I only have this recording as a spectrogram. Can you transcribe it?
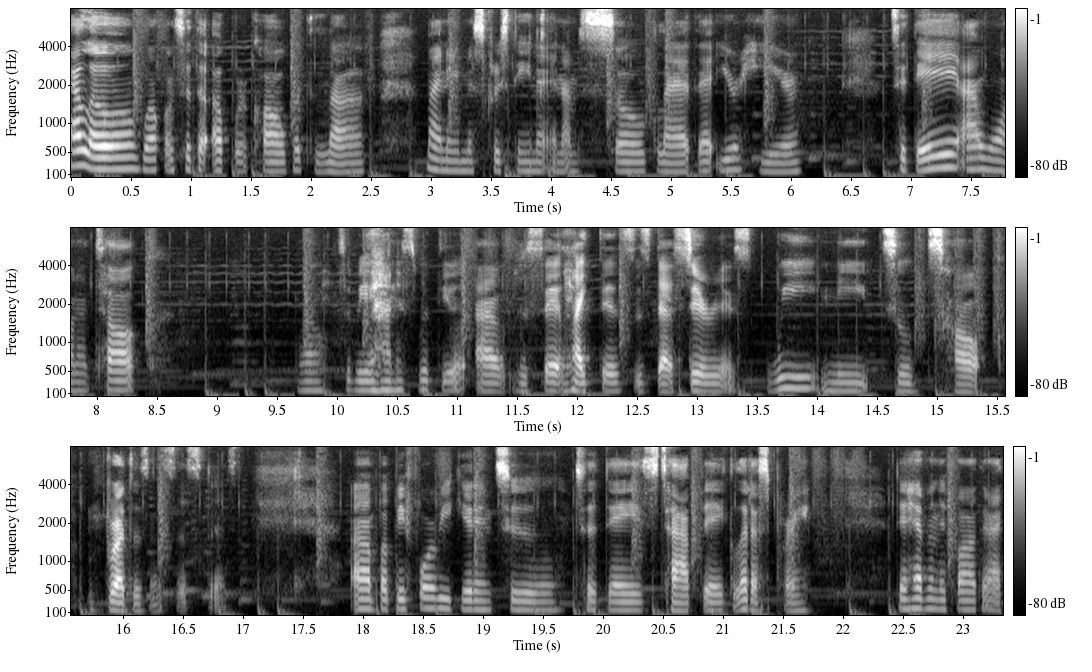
Hello, welcome to the Upward Call with Love. My name is Christina, and I'm so glad that you're here. Today, I want to talk. Well, to be honest with you, I'll just say it like this it's that serious. We need to talk, brothers and sisters. Uh, but before we get into today's topic, let us pray. Dear Heavenly Father, I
